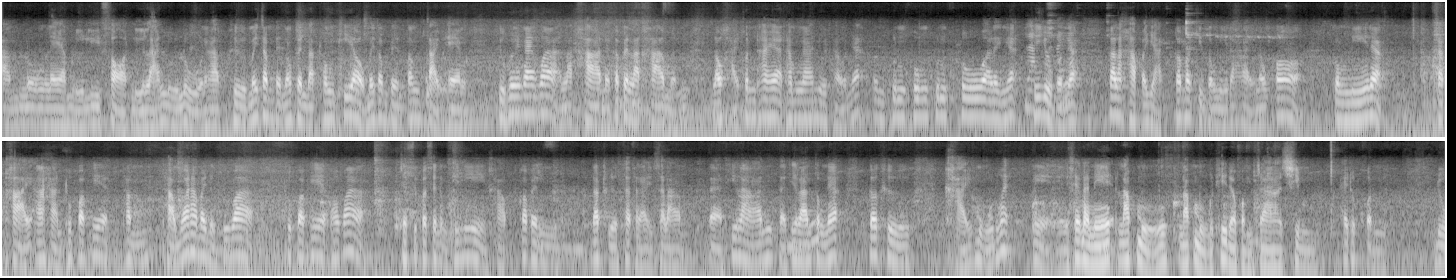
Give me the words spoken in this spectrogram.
ตามโรงแรมหรือรีสอร์ทหรือร้านหรูๆนะครับคือไม่จำเป็นต้องเป็นนักท่องเที่ยว ไม่จำเป็นต้องจ่ายแพง คือพูดง่ายๆว่าราคาเนี่ยก็เป็นราคาเหมือน เราขายคนไทยอะทำงานอยู่แถวเนี้ยเป็นคุณครูคุณครูอะไรเงี้ยที่อยู่บนเนี้ยก็ราคาประหยัดก็มากินตรงนี้ได้ แล้วก็ ตรงนี้เนี่ยจะขายอาหารทุกประเภททำถามว่าทำไมถึงพูดว่าทุกประเภท เพราะว่า 70%ของที่นี่ครับก็เป็นนับถือศาสนาอิสลาม แต่ที่ร้านแต่ที่ร้านตรงเนี้ยก็คือขายหมูด้วยนี่อย่างเช่นอันนี้รับหมูรับหมูที่เดี๋ยวผมจะชิมให้ทุกคนดู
